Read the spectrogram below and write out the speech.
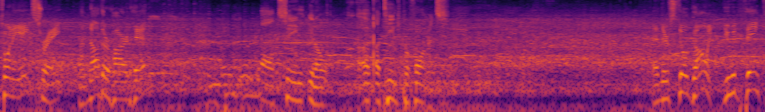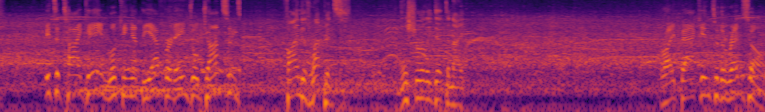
28 straight. Another hard hit. All seeing, you know, a, a team's performance. And they're still going. You would think it's a tie game looking at the effort Angel Johnson's. Find his weapons. They surely did tonight. Right back into the red zone.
